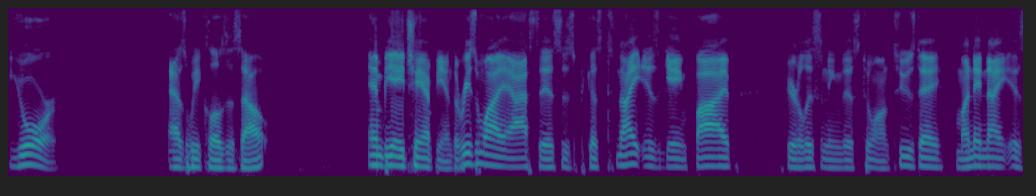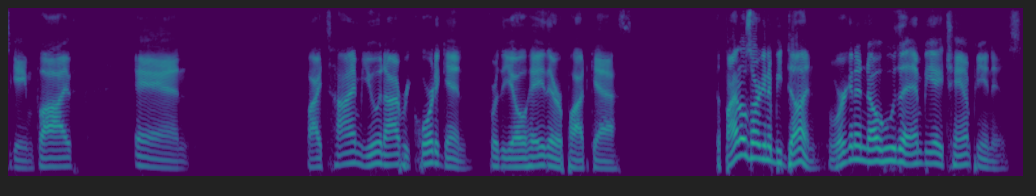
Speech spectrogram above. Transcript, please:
your as we close this out NBA champion. The reason why I asked this is because tonight is game five. If you're listening this to on Tuesday, Monday night is game five. And by time you and I record again for the Oh Hey There podcast, the finals are going to be done. We're going to know who the NBA champion is.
